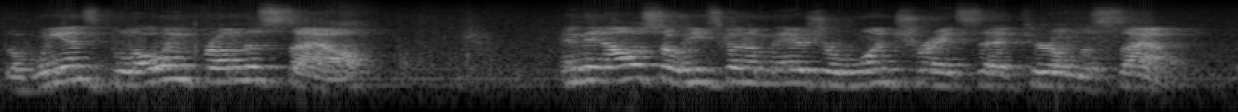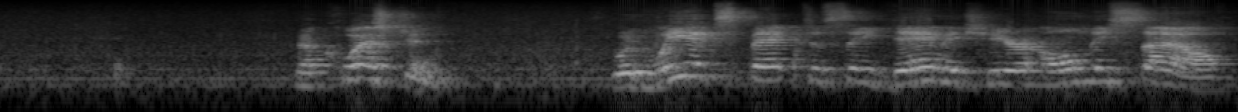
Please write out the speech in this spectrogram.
The wind's blowing from the south. And then also he's going to measure one transect here on the south. Now question, would we expect to see damage here only south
